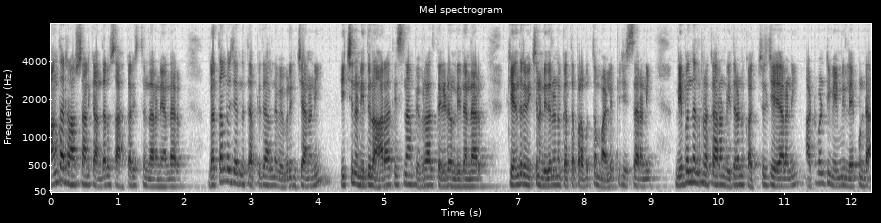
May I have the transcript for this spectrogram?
ఆంధ్ర రాష్ట్రానికి అందరూ సహకరిస్తున్నారని అన్నారు. గతంలో జరిగిన తప్పిదాలను వివరించానని ఇచ్చిన నిధులు ఆరా తీసినా వివరాలు తెలియడం లేదన్నారు. కేంద్రం ఇచ్చిన నిధులను గత ప్రభుత్వం మళ్ళింపు చేశారని నిబంధనల ప్రకారం నిధులను ఖర్చులు చేయాలని అటువంటివేమీ లేకుండా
